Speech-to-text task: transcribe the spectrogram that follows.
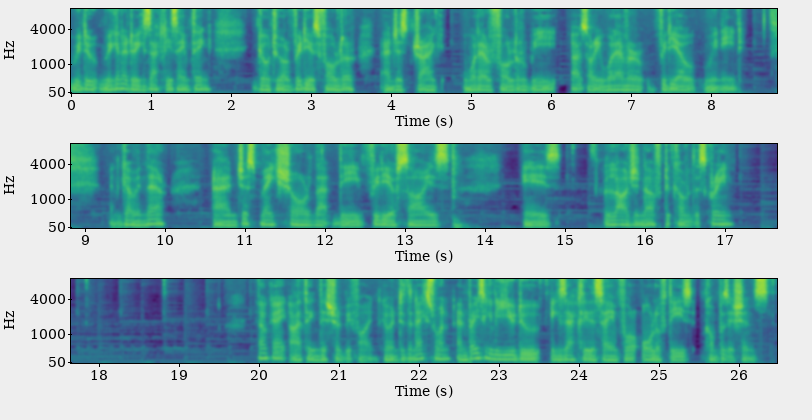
we do, we're going to do exactly the same thing. Go to our videos folder and just drag whatever folder we uh, sorry whatever video we need and go in there and just make sure that the video size is large enough to cover the screen. Okay I think this should be fine. Go into the next one and basically you do exactly the same for all of these compositions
